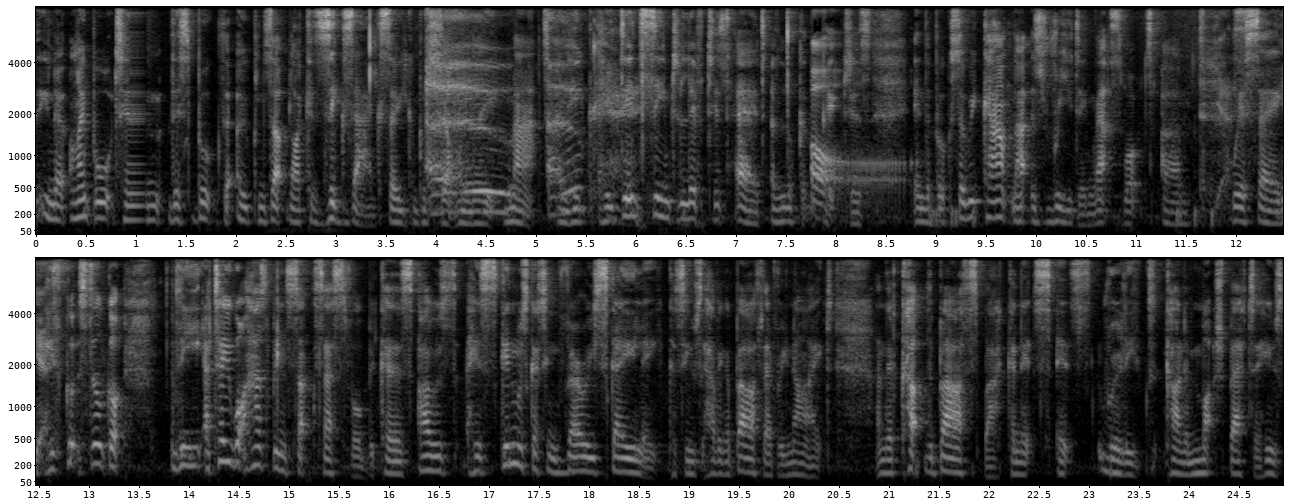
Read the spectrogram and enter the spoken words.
you know, I bought him this book that opens up like a zigzag, so you can put it up on the mat. And he, he did seem to lift his head and look at the pictures in the book. So we count that as reading. That's what um, we're saying. yes. He's got, still got the. I tell you what has been successful because I was his skin was getting very scaly because he was having a bath every night. And they've cut the baths back, and it's it's really kind of much better. He was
